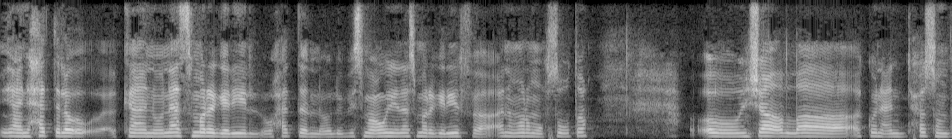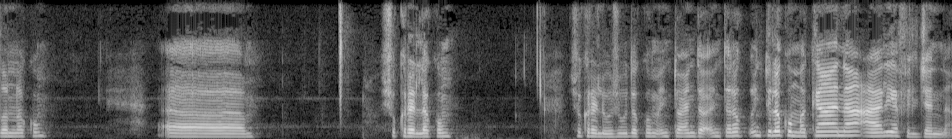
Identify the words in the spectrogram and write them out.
يعني حتى لو كانوا ناس مرة قليل وحتى اللي بيسمعوني ناس مرة قليل فأنا مرة مبسوطة. وإن شاء الله أكون عند حسن ظنكم. آه شكرا لكم. شكرا لوجودكم. أنتوا عنده انت لك أنتوا لكم مكانة عالية في الجنة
